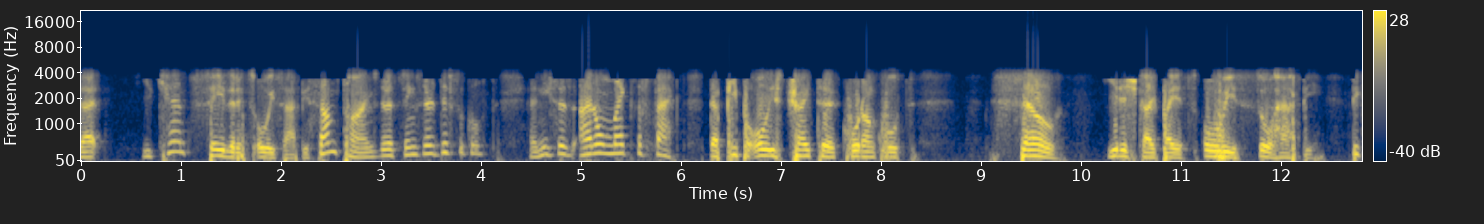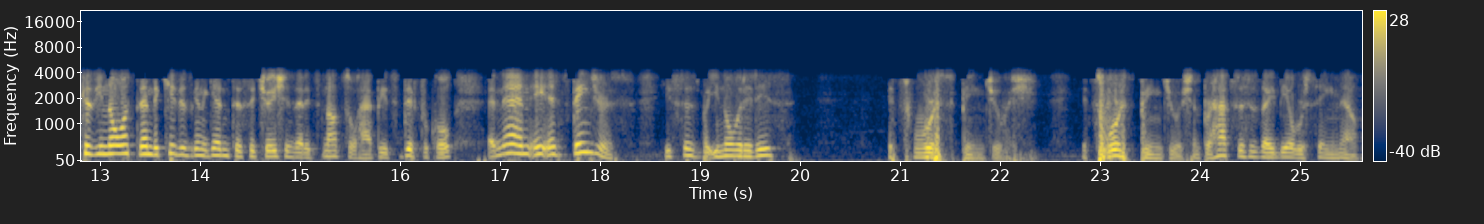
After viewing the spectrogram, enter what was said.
that you can't say that it's always happy. Sometimes there are things that are difficult. And he says, I don't like the fact that people always try to, quote unquote, sell Yiddishkeit by it's always so happy. Because you know what? Then the kid is going to get into a situation that it's not so happy, it's difficult, and then it's dangerous. He says, but you know what it is? It's worth being Jewish. It's worth being Jewish. And perhaps this is the idea we're saying now.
